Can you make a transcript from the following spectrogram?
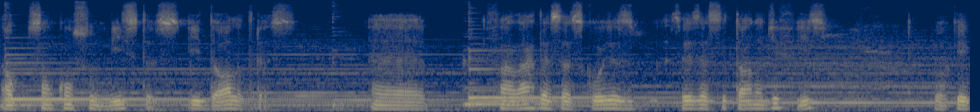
ao, são consumistas, idólatras, é, falar dessas coisas às vezes se torna difícil, porque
